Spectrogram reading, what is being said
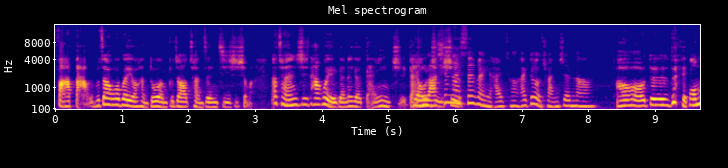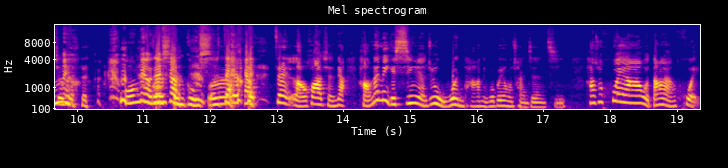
发达。我不知道会不会有很多人不知道传真机是什么。那传真机它会有一个那个感应纸，感有啦，应纸现在 Seven 也还还都有传真啊。哦，对对对，我们没有 我们没有在上古时代，在老化成这样。好，那那个新人就是我问他你会不会用传真机，他说会啊，我当然会，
